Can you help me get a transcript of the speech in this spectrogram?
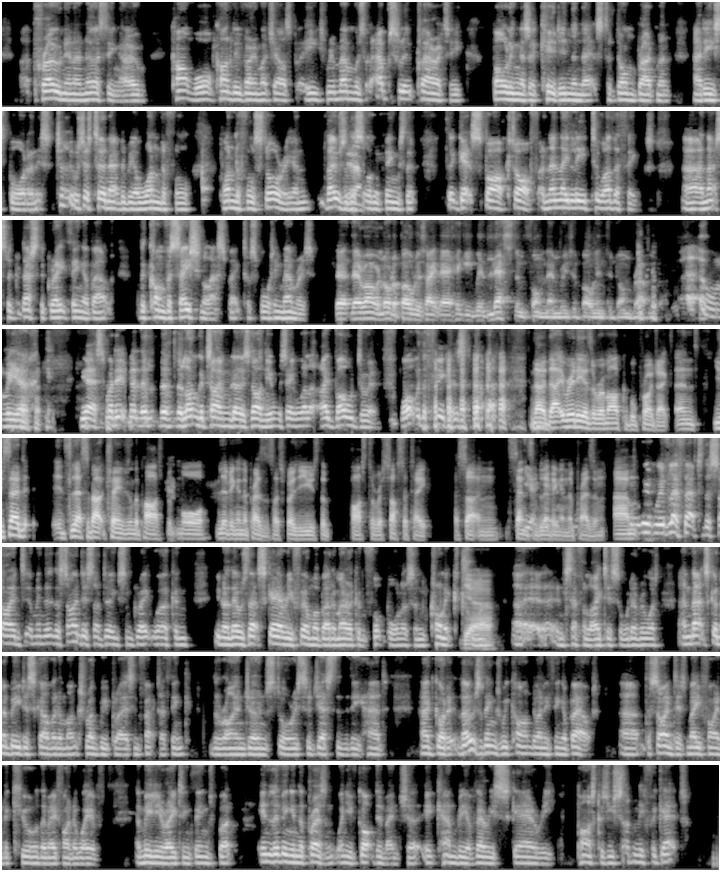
prone in a nursing home, can't walk, can't do very much else, but he remembers with absolute clarity bowling as a kid in the nets to Don Bradman at Eastbourne, and it's just, it was just turned out to be a wonderful, wonderful story. And those are yeah. the sort of things that that get sparked off, and then they lead to other things. Uh, and that's the that's the great thing about the conversational aspect of sporting memories. There, there are a lot of bowlers out there, Higgy, with less than fond memories of bowling to Don Bradman. uh, yeah. Yes, but, it, but the, the, the, longer time goes on, you would say, well, I bowled to him. What were the figures? no, that really is a remarkable project. And you said it's less about changing the past, but more living in the present. So I suppose you use the past to resuscitate a certain sense yeah, of living yeah. in the present. Um, we've left that to the scientists. I mean, the, the, scientists are doing some great work, and you know, there was that scary film about American footballers and chronic trauma. Yeah. Uh, encephalitis or whatever it was, and that's going to be discovered amongst rugby players. In fact, I think the Ryan Jones story suggested that he had had got it. Those are things we can't do anything about. Uh, the scientists may find a cure, they may find a way of ameliorating things, but in living in the present, when you've got dementia, it can be a very scary past because you suddenly forget.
